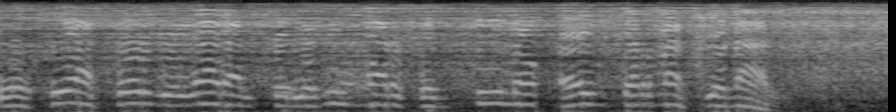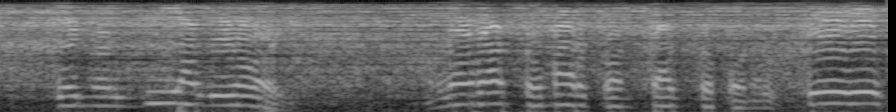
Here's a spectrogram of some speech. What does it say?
Desea hacer llegar al periodismo argentino e internacional que en el día de hoy no va a tomar contacto con ustedes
